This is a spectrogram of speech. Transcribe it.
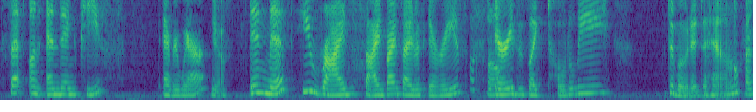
set on ending peace everywhere. Yeah, In myth, he rides side by side with Ares. Ares is like totally devoted to him. Okay.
